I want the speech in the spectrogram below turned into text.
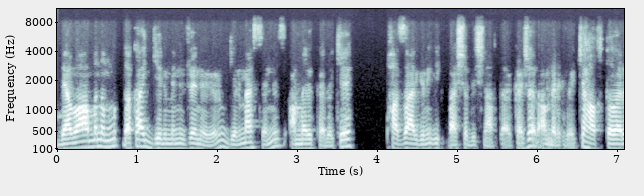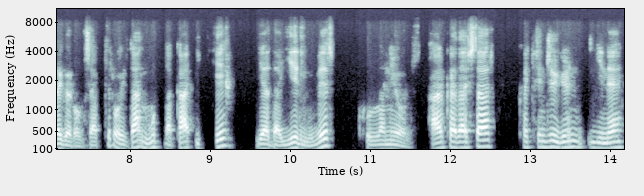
Devamını mutlaka girmenizi öneriyorum. Girmezseniz Amerika'daki pazar günü ilk başladığı için hafta arkadaşlar Amerika'daki haftalara göre olacaktır. O yüzden mutlaka 2 ya da 21 kullanıyoruz. Arkadaşlar kaçıncı gün yine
